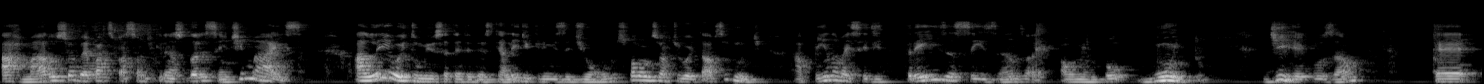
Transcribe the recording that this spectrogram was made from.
armada ou se houver participação de criança ou adolescente. E mais, a Lei 8.072, que é a Lei de Crimes Hediondos, falou no seu artigo 8 o seguinte, a pena vai ser de 3 a 6 anos, olha, aumentou muito, de reclusão, é,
